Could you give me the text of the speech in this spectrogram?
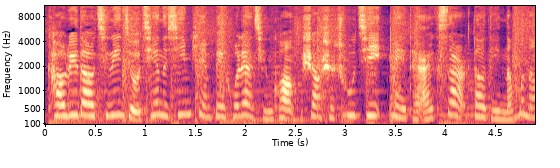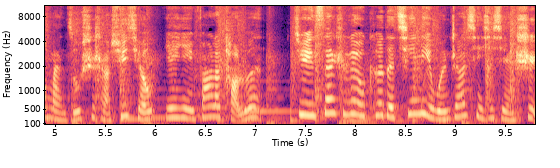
考虑到麒麟九千的芯片备货量情况，上市初期 Mate X2 到底能不能满足市场需求，也引发了讨论。据三十六氪的亲历文章信息显示，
